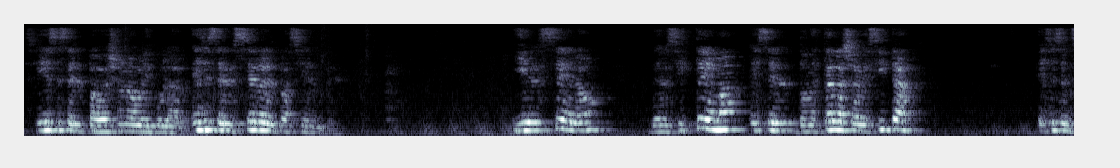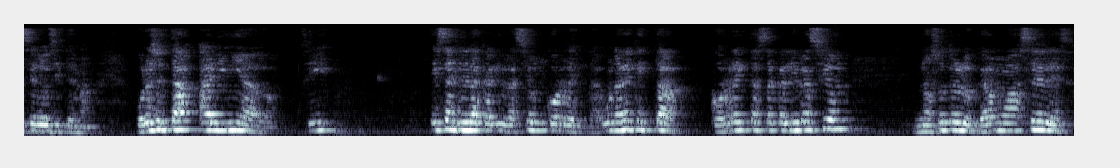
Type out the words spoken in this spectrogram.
¿sí? ese es el pabellón auricular, ese es el cero del paciente. Y el cero del sistema es el donde está la llavecita, ese es el cero del sistema. Por eso está alineado, ¿sí? Esa es la calibración correcta. Una vez que está correcta esa calibración, nosotros lo que vamos a hacer es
